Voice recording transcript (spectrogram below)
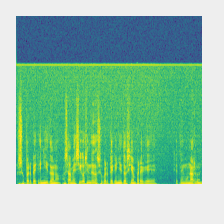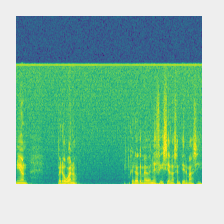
súper pequeñito, ¿no? O sea, me sigo sintiendo súper pequeñito siempre que, tengo una reunión. Pero bueno, creo que me beneficia, ¿no? Sentirme así.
